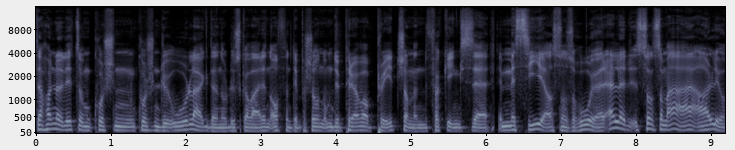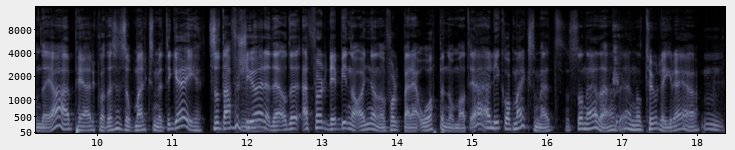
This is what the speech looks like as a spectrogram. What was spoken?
det handler litt om hvordan, hvordan du ordlegger det når du skal være en offentlig person. Om du prøver å preache om en fuckings eh, Messias, sånn som hun gjør, eller sånn som jeg er ærlig om det. Ja, jeg er PRK, jeg syns oppmerksomhet er gøy. Så derfor så gjør jeg det. Og det, jeg føler det blir noe annet når folk bare er åpne om at ja, jeg liker oppmerksomhet. Sånn er det. Det er en naturlig greie. Sånn.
